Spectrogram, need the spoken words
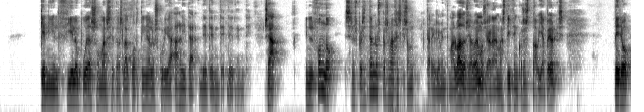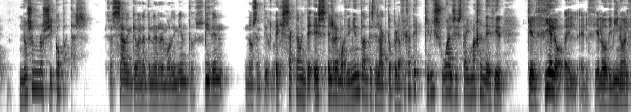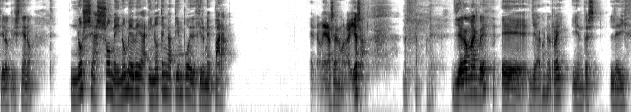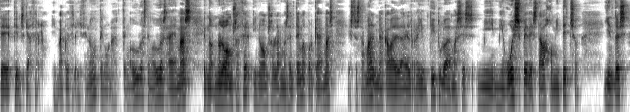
que ni el cielo pueda asomarse tras la cortina de la oscuridad a gritar, detente, detente. O sea, en el fondo se nos presentan unos personajes que son terriblemente malvados, ya lo vemos, y ahora además dicen cosas todavía peores. Pero no son unos psicópatas. O sea, saben que van a tener remordimientos, piden no sentirlos. Exactamente, es el remordimiento antes del acto, pero fíjate qué visual es esta imagen de decir que el cielo, el, el cielo divino, el cielo cristiano, no se asome y no me vea y no tenga tiempo de decirme para. No me digas, es maravillosa. llega Macbeth, eh, llega con el rey y entonces le dice, tienes que hacerlo. Y Macbeth le dice, no, tengo, una, tengo dudas, tengo dudas. Además, no, no, lo vamos a hacer y no vamos a hablar más del tema porque además esto está mal, me acaba de dar el rey un título, además es mi, mi huésped, está bajo mi techo. Y entonces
